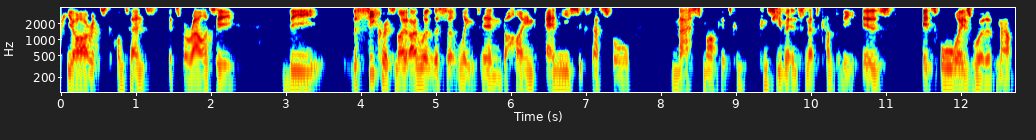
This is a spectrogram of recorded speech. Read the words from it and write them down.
PR, it's content, it's virality. The the secret, and I, I learned this at LinkedIn, behind any successful mass market com- consumer internet company is it's always word of mouth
